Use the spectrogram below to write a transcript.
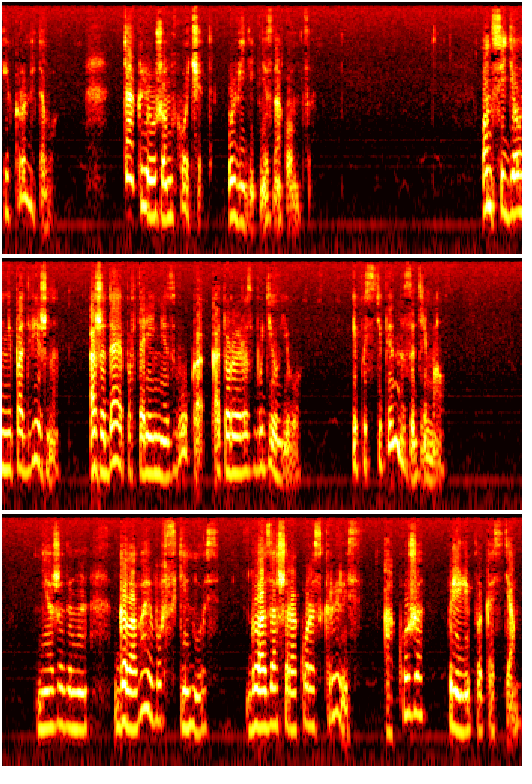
И кроме того, так ли уж он хочет увидеть незнакомца? Он сидел неподвижно, ожидая повторения звука, который разбудил его, и постепенно задремал. Неожиданно голова его вскинулась, глаза широко раскрылись, а кожа прилипла к костям.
